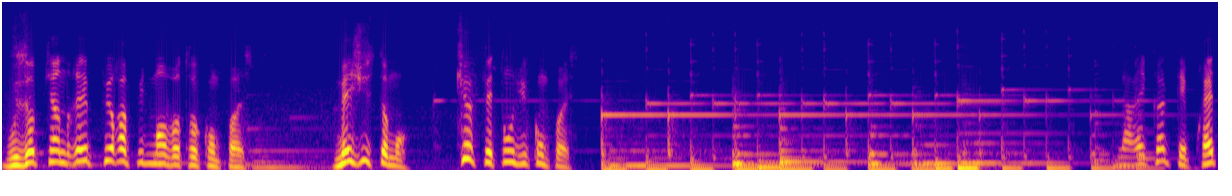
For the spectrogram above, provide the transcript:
Vous obtiendrez plus rapidement votre compost. Mais justement, que fait-on du compost? La récolte est prête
